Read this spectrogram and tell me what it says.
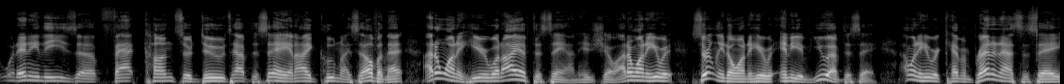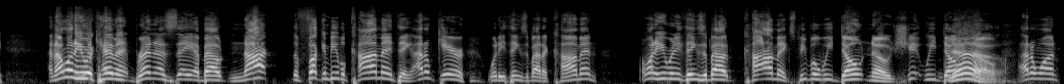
what any of these uh, fat cunts or dudes have to say, and I include myself in that. I don't want to hear what I have to say on his show. I don't want to hear what. Certainly, don't want to hear what any of you have to say. I want to hear what Kevin Brennan has to say, and I want to hear what Kevin Brennan has to say about not the fucking people commenting. I don't care what he thinks about a comment. I want to hear what he thinks about comics, people we don't know, shit we don't Yeah. know. I don't want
